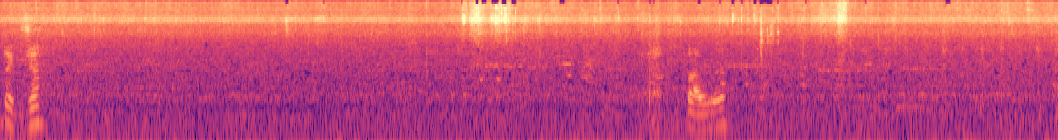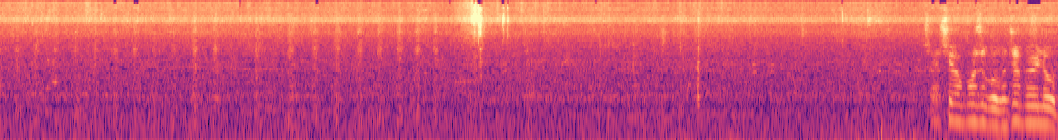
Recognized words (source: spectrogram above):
Bu da güzel. Ballı. Çerçeve bozuk olunca böyle oluyor.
